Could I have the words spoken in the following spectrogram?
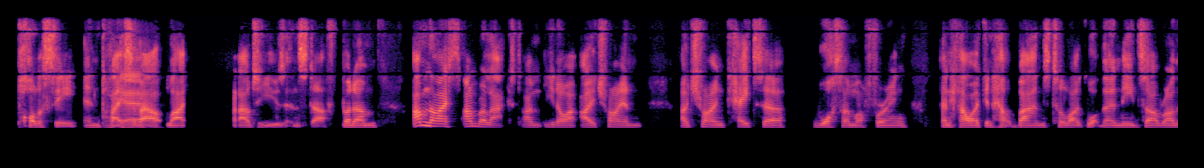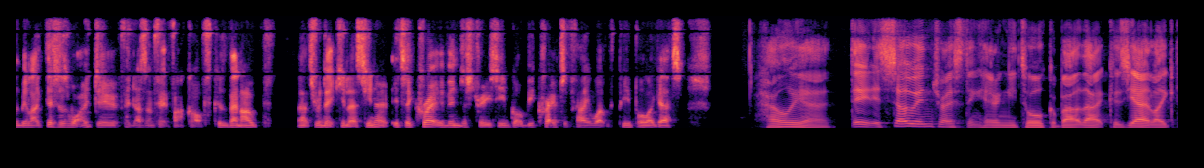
policy in place Yeah. about like allowed to use it and stuff. But um, I'm nice. I'm relaxed. I'm you know I, I try and I try and cater what I'm offering and how I can help bands to like what their needs are, rather than be like, this is what I do. If it doesn't fit, fuck off. Because then I that's ridiculous. You know, it's a creative industry, so you've got to be creative how you work with people, I guess. Hell yeah. Dude, it's so interesting hearing you talk about that because, yeah, like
